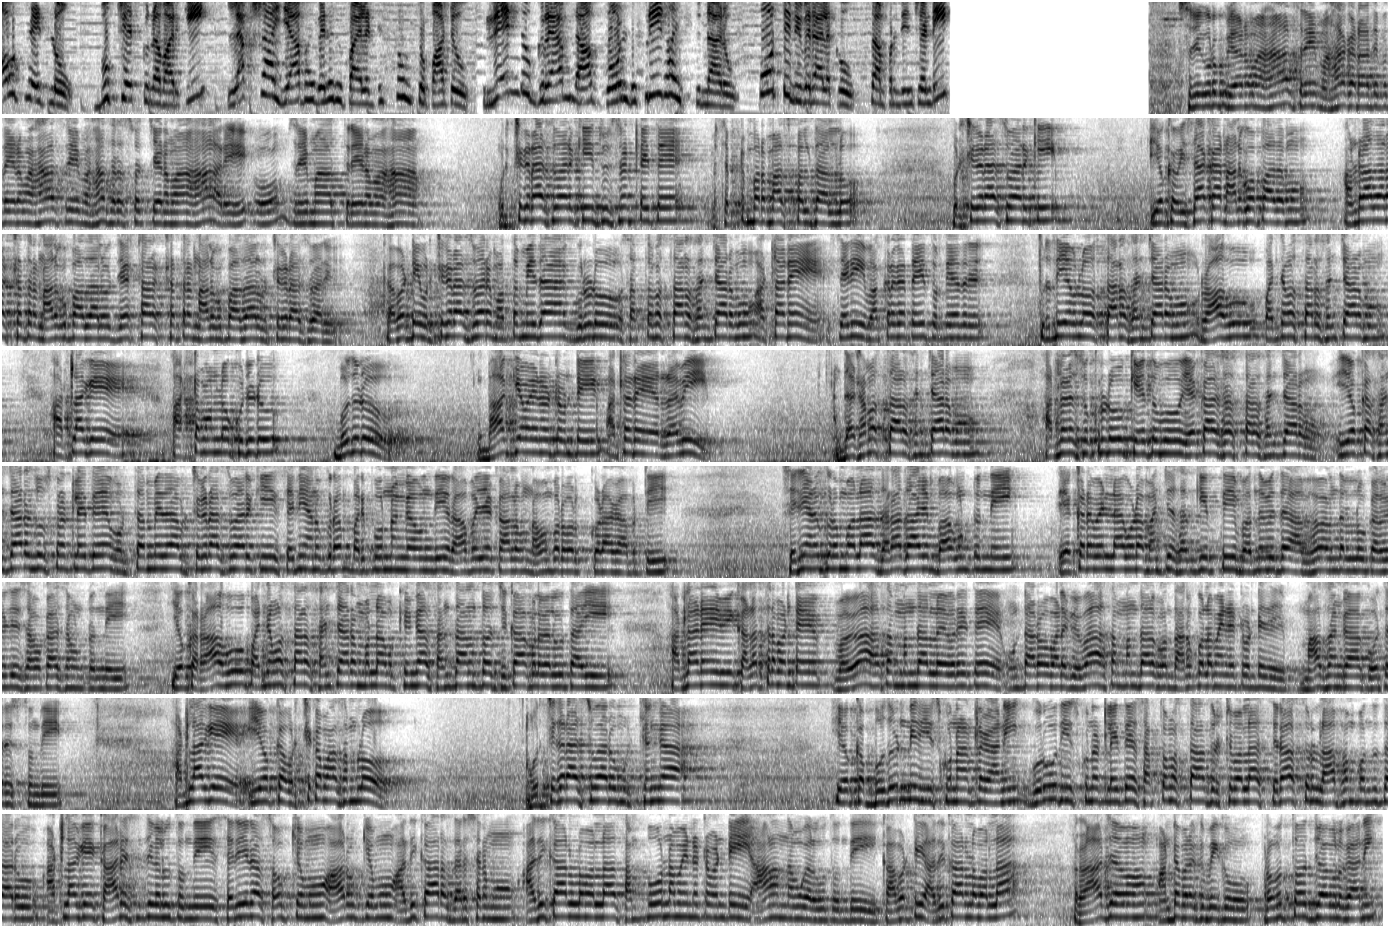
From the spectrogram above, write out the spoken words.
Out రేట్లో book చేసుకున్న వారికి లక్షా యాభై వేల రూపాయల డిస్కౌంట్తో పాటు రెండు గ్రాముల గోల్డ్ ఫ్రీగా ఇస్తున్నారు. పూర్తి వివరాలకు సంప్రదించండి. శ్రీ గురుభ్యో నమ శ్రీ మహాగణాధిపతి నమ శ్రీ మహాసరస్వత్యై నమ హరి ఓం శ్రీమాత్రే నమ. వృశ్చిక రాశి వారికి చూసినట్లయితే సెప్టెంబర్ మాస ఫలితాల్లో వృశ్చిక రాశి వారికి ఈ యొక్క విశాఖ నాలుగో పాదము అనురాధ నక్షత్రం నాలుగు పాదాలు జ్యేష్ఠ నక్షత్రం నాలుగు పాదాలు వృశ్చిక రాశి వారి. కాబట్టి వృశ్చిక రాశి వారి మొత్తం మీద గురుడు సప్తమ స్థాన సంచారము అట్లానే శని వక్రగతి తృతీయ తృతీయంలో స్థాన సంచారము రాహు పంచమ స్థాన సంచారము అట్లాగే అష్టమంలో కుజుడు బుధుడు భాగ్యమైనటువంటి అట్లనే రవి దశమస్థాన సంచారము అట్లనే శుక్రుడు కేతువు ఏకాశస్త్ర సంచారము. ఈ యొక్క సంచారం చూసుకున్నట్లయితే వృత్తం మీద వృశ్చిక రాశి వారికి శని అనుగ్రహం పరిపూర్ణంగా ఉంది. రాబోయే కాలం నవంబర్ వరకు కూడా కాబట్టి శని అనుగ్రహం వల్ల ధనాదాయం బాగుంటుంది. ఎక్కడ వెళ్ళినా కూడా మంచి సత్కీర్తి బంధుమిత్ర అభివందనలు కలుగజేసే అవకాశం ఉంటుంది. ఈ యొక్క రాహు పంచమస్థాన సంచారం వల్ల ముఖ్యంగా సంతానంతో చికాకులు కలుగుతాయి. అట్లానే ఇవి కలత్రం అంటే వివాహ సంబంధాల్లో ఎవరైతే ఉంటారో వాళ్ళకి వివాహ సంబంధాలు కొంత అనుకూలమైనటువంటి మాసంగా గోచరిస్తుంది. అట్లాగే ఈ యొక్క వృచ్చిక మాసంలో వృశ్చిక రాశి వారు ముఖ్యంగా ఈ యొక్క బుధుడిని తీసుకున్నట్లు కానీ గురువు తీసుకున్నట్లయితే సప్తమస్థాన దృష్టి వల్ల స్థిరాస్తులు లాభం పొందుతారు. అట్లాగే కార్యసిద్ధి కలుగుతుంది. శరీర సౌఖ్యము ఆరోగ్యము అధికార దర్శనము అధికారుల వల్ల సంపూర్ణమైనటువంటి ఆనందం కలుగుతుంది. కాబట్టి అధికారుల వల్ల రాజం అంటే మనకి మీకు ప్రభుత్వోద్యోగులు కానీ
